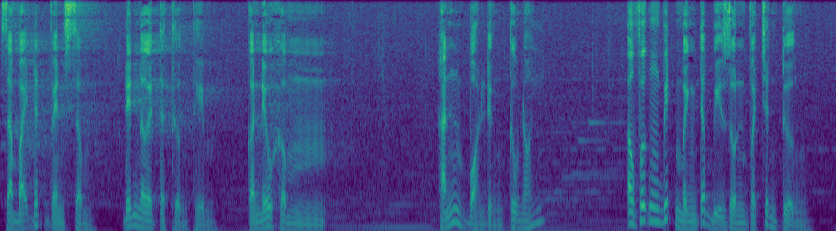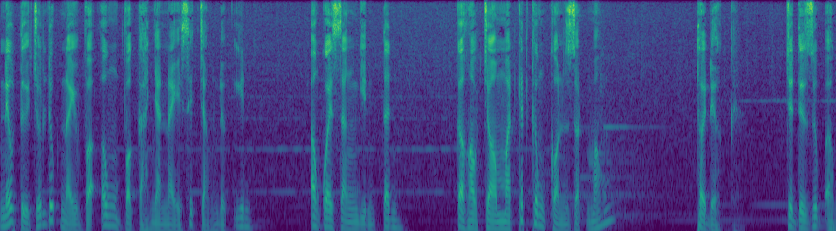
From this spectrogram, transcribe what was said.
Ra bãi đất ven sông, Đến nơi ta thưởng thêm. Còn nếu không, Hắn bỏ đừng câu nói. Ông Phước biết mình đã bị dồn vào chân tường nếu từ chối lúc này Vợ ông và cả nhà này sẽ chẳng được yên. Ông quay sang nhìn Tân. Cậu học trò mặt cách không còn giọt máu. Thôi được, Cho tôi giúp ông.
